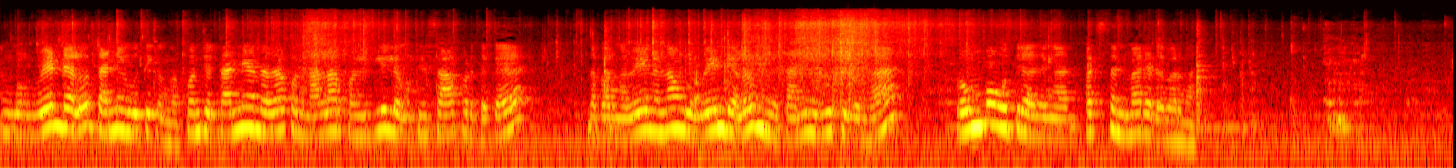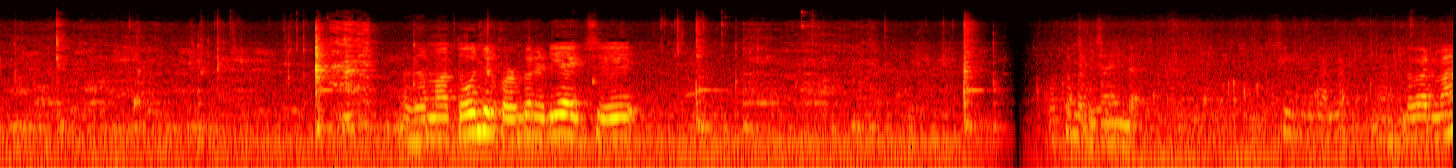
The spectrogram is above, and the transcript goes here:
உங்களுக்கு வேண்டிய அளவு தண்ணி ஊற்றிக்கோங்க கொஞ்சம் தண்ணி இருந்தால் தான் கொஞ்சம் நல்லா இருக்கும். இட்லியில் ஊற்றி சாப்பிட்றதுக்கு. இந்த பாருங்கள் வேணும்னா உங்களுக்கு வேண்டிய அளவு நீங்கள் தண்ணி ஊற்றிக்கோங்க ரொம்ப ஊற்றிடாதுங்க பச்சை தண்ணி மாதிரி இடம் பாருங்க. அதம்மா தோஞ்சல் குழம்பு ரெடி ஆயிடுச்சு. கொத்தமல்லி இந்த. பாருமா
